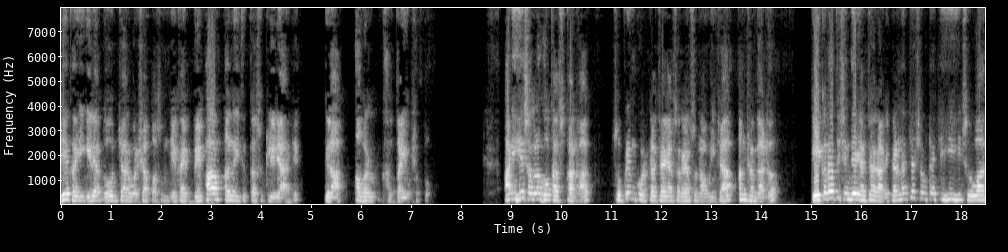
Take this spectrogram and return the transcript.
जे काही गेल्या दोन चार वर्षापासून जे काही बेफाम अनैतिकता सुटलेल्या आहेत तिला आवर घालता येऊ शकतो. आणि हे सगळं होत असताना सुप्रीम कोर्टाच्या या सगळ्या सुनावणीच्या अनुषंगानं एकनाथ शिंदे यांच्या राजकारणाच्या शेवटाची ही ही सुरुवात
